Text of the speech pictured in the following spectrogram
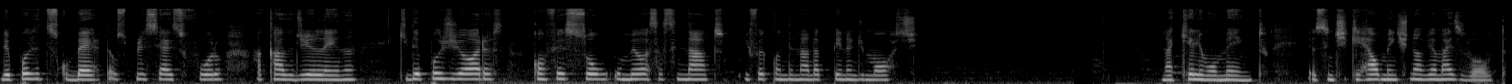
Depois da descoberta, os policiais foram à casa de Helena, que depois de horas confessou o meu assassinato e foi condenada à pena de morte. Naquele momento, eu senti que realmente não havia mais volta.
